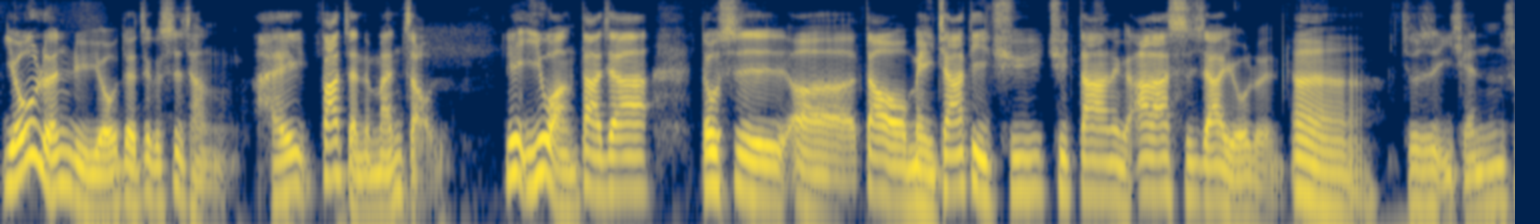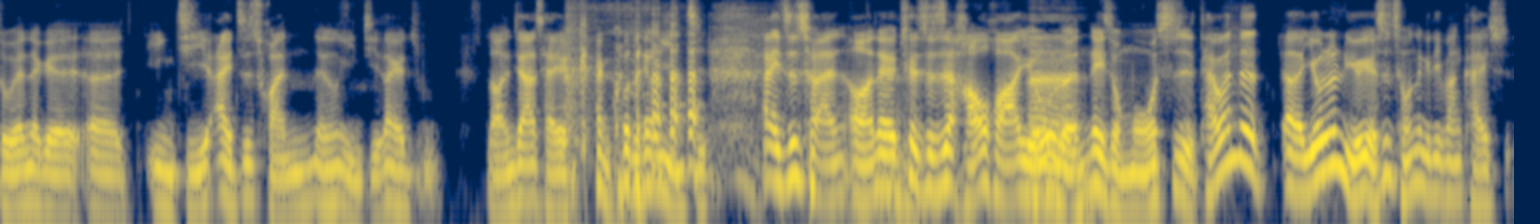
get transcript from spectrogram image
邮轮旅游的这个市场还发展的蛮早的，因为以往大家都是呃到美加地区去搭那个阿拉斯加游轮，嗯，就是以前所谓那个呃影集《爱之船》那种影集，大概老人家才有看过那种影集《爱之船》哦，那个确实是豪华游轮那种模式。嗯、台湾的呃邮轮旅游也是从那个地方开始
